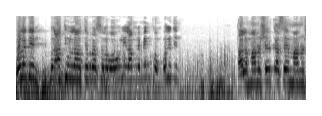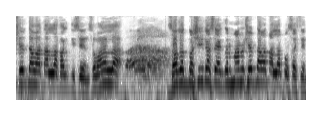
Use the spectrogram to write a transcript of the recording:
বলে দিন আতিউল্লাহ বলে দিন। তাহলে মানুষের কাছে মানুষের দাওয়াত আল্লাহ পাক দিবেন সুবহানাল্লাহ। জগৎবাসীর কাছে একজন মানুষের দাওয়াত আল্লাহ পৌঁছাইছেন,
